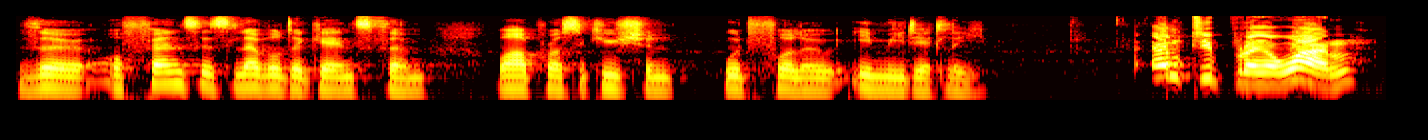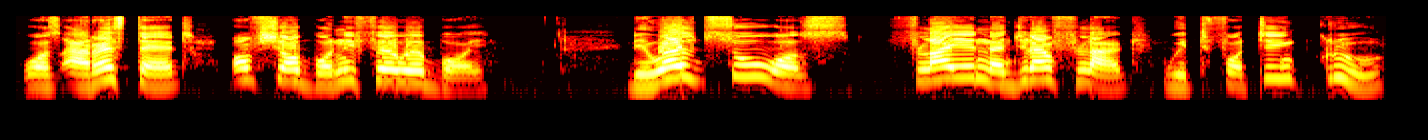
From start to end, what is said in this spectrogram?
the offences levelled against them, while prosecution would follow immediately. MT Prayer 1 was arrested offshore Bonny Fairway Buoy. The vessel was flying Nigerian flag with 14 crew,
